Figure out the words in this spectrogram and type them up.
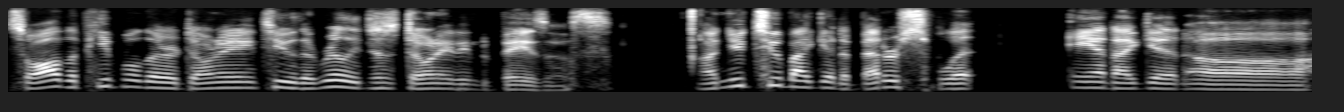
So all the people that are donating to you, they're really just donating to Bezos. On YouTube I get a better split and I get uh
